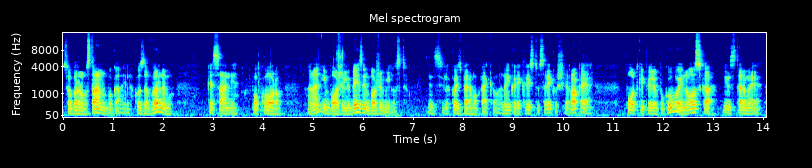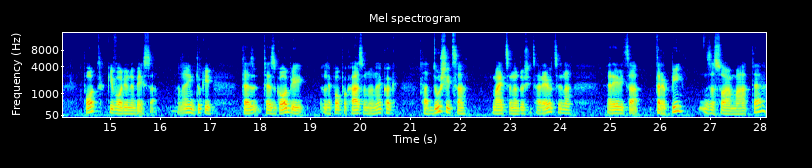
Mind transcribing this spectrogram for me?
se obrnemo stran od Boga in lahko zavrnemo kesanje, pokoro in božjo ljubezen in božjo milost. In si lahko izberemo pekel. In kot je Kristus rekel, široka je pot, ki pelje v pogubo, in oska in strma je pot, ki vodi v nebesa. In tukaj te, te zgodbi lepo pokazano, kako ta dušica, majcena dušica, revcena, revica, trpi za svojo mater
